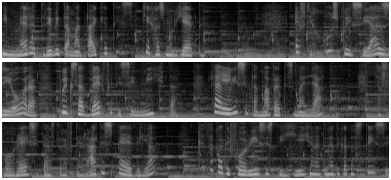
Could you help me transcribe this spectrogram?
Η μέρα τρίβει τα ματάκια της και χασμουριέται. Ευτυχώς πλησιάζει η ώρα που η ξαδέρφη της η νύχτα θα λύσει τα μαύρα της μαλλιά, θα φορέσει τα στραφτερά της πέδιλα και θα κατηφορήσει στη γη για να την αντικαταστήσει.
